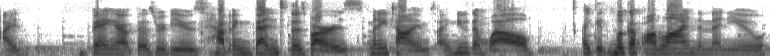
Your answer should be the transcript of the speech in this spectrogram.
I'd bang out those reviews. Having been to those bars many times, I knew them well. I could look up online the menu.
